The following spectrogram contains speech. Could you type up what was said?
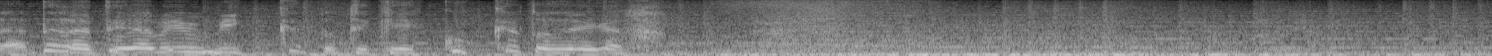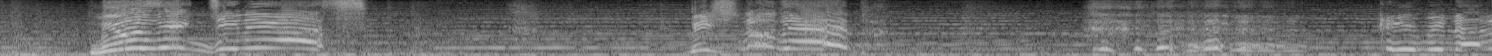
রাতারাতি আমি বিখ্যাত থেকে কুখ্যাত হয়ে গেলাম। মিউজিক জিনিয়াস বিষ্ণুদেব ক্রিমিনাল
